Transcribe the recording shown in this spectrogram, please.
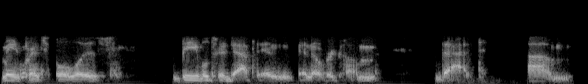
main principle is be able to adapt and, and overcome that. Um,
